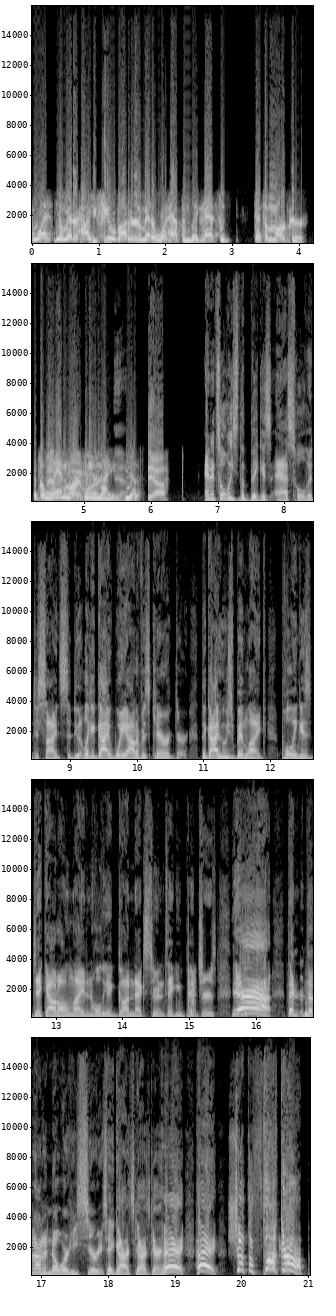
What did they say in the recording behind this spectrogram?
what, no matter how you feel about it, or no matter what happens, like that's a that's a marker. That's a That's a landmark, in the night. Yeah. Yep. Yeah. And it's always the biggest asshole that decides to do it. Like a guy way out of his character. The guy who's been like pulling his dick out all night and holding a gun next to it and taking pictures. Yeah. Then then out of nowhere he's serious. Hey guys, guys, guys. Hey, hey, shut the fuck up.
